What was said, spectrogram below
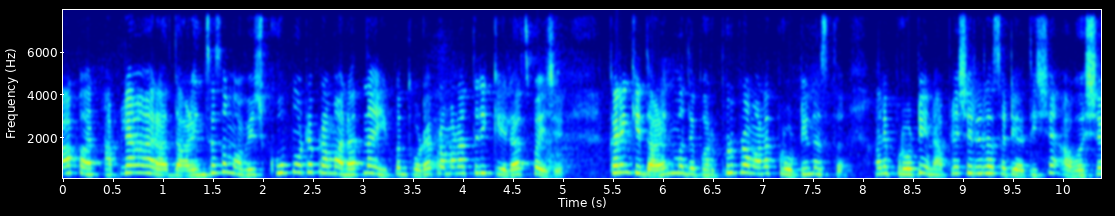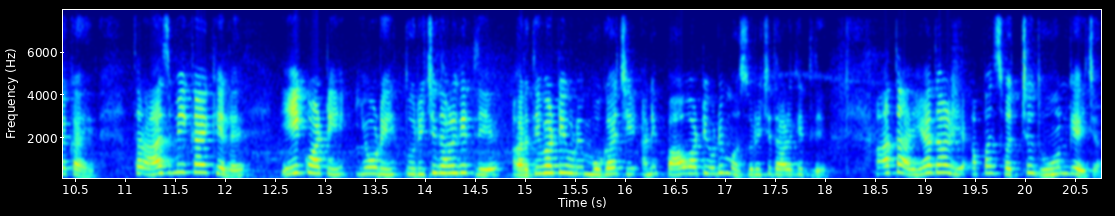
आपण आपल्या आहारात डाळींचा समावेश खूप मोठ्या प्रमाणात नाही पण थोड्या प्रमाणात तरी केलाच पाहिजे. कारण की डाळींमध्ये भरपूर प्रमाणात प्रोटीन असतं आणि प्रोटीन आपल्या शरीरासाठी अतिशय आवश्यक आहे. तर आज मी काय केलं आहे एक वाटी एवढी तुरीची डाळ घेतली आहे अर्धी वाटी एवढी मुगाची आणि पाव वाटी एवढी मसुरीची डाळ घेतली आहे आता ह्या डाळी आपण स्वच्छ धुवून घ्यायच्या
